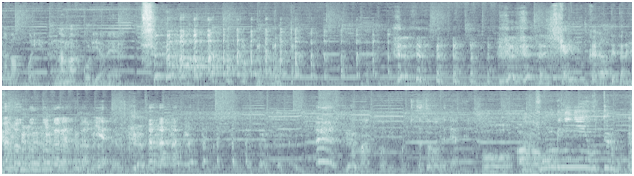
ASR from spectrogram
生マッコリやから。生マッコリやね。機械伺ってたんや伺ったいや。生マッコリずっと飲んでたよね。そうあのコンビニに売ってるもんね、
